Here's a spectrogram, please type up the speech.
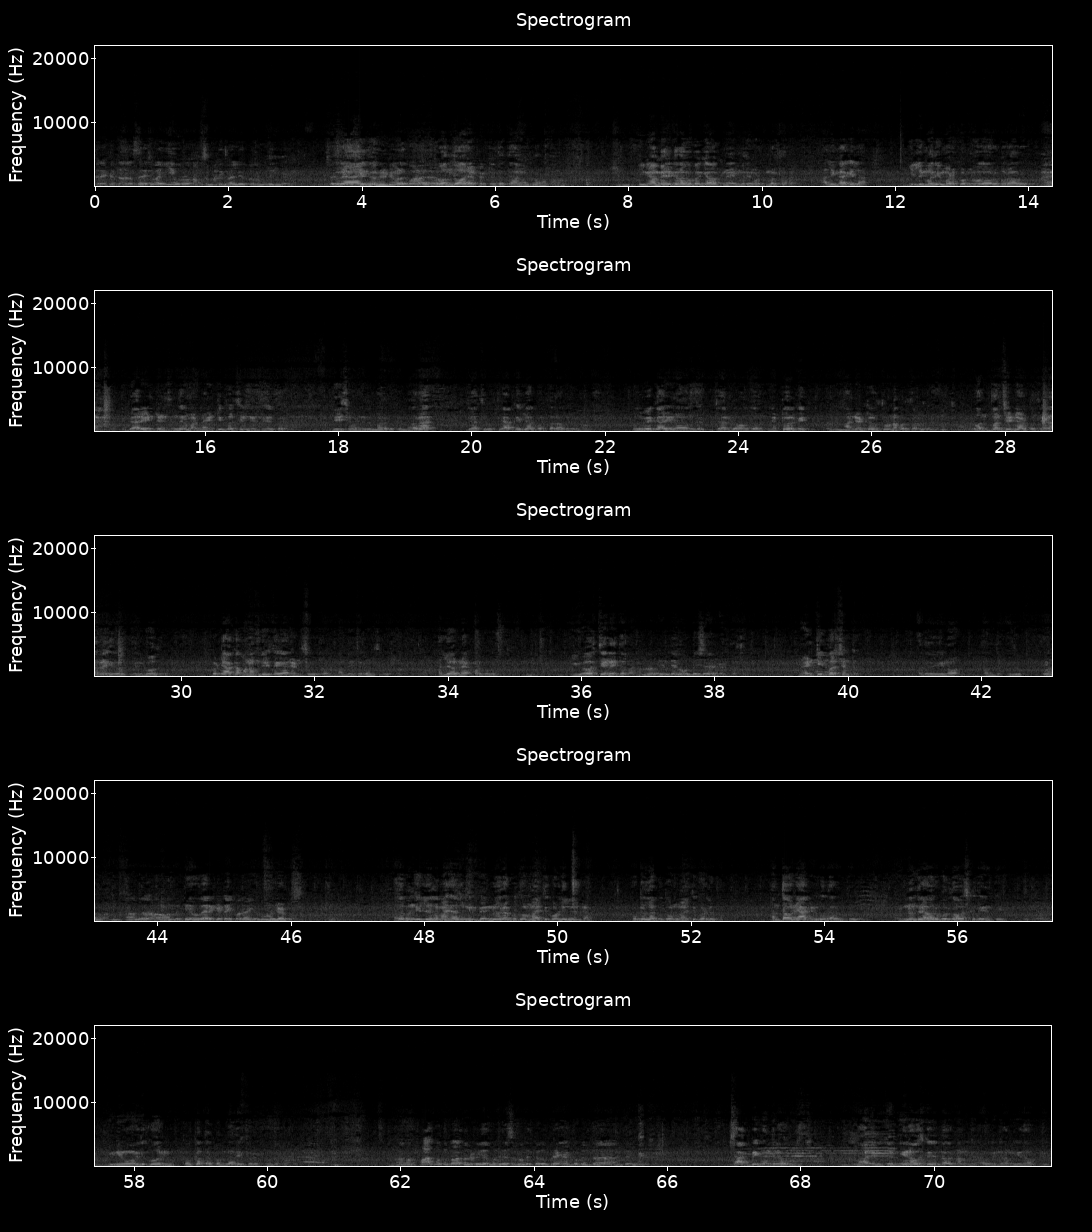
Sir ಯಾಕಂತಂದ್ರೆ ಸಹಜವಾಗಿ ಇವರು ನಮ್ಮ ಸಂಬಂಧಿಕರಲ್ಲಿ ಅನ್ನೋದು ಹಿಂಗೆ. ಕಮ್ಯುನಿಟಿ ಒಳಗೆ ಬಹಳ ಒಂದು ವಾರ ಎಫೆಕ್ಟ್ ಇರ್ತೈತೆ ಆಮೇಲೆ ಈಗ ಅಮೇರಿಕಾದಾಗ ಅಮೇರಿಕದಾಗ ಬಗ್ಗೆ ಯಾವಾಗ ಮದುವೆ ಮಾಡ್ಕೊಂಡು ಬರ್ತಾರೆ. ಅಲ್ಲಿ ಹಿಂಗಾಗಿಲ್ಲ. ಇಲ್ಲಿ ಮದುವೆ ಮಾಡ್ಕೊಂಡು ಹೋಗೋರು ಬರೋರು ಬೇರೆ ಇಂಟೆನ್ಷನ್ ಮಾಡಿ. ನೈಂಟಿ ಪರ್ಸೆಂಟ್ ಇಂಟೆನ್ಸ್ ಇರ್ತಾರೆ ದೇಶವನ್ನು ಇದನ್ನ ಮಾಡ್ಬೇಕನ್ನೋರ ಜಾಸ್ತಿ ಬರುತ್ತೆ ಯಾಕೆ ಇಲ್ಲಿ ಯಾಕೆ ಬರ್ತಾರೆ ಅವ್ರು ಏನು ಬರ್ಬೇಕಾದ್ರೆ ಏನೋ ಒಂದು ವಿಚಾರ ಅವ್ರದ್ದೊಂದು ನೆಟ್ವರ್ಕ್ ಐತಿ. ಆ ನೆಟ್ವರ್ಕ್ ತಗೊಂಡ ಬರ್ತಾರೆ ಒಂದು ಪರ್ಸೆಂಟ್ ಎರಡು ಪರ್ಸೆಂಟ್ ಏನಾದ್ರೆ ಇರ್- ಇರ್ಬೋದು. ಬಟ್ ಯಾಕಪ್ಪ ನಮ್ಮ ದೇಶದಾಗ ಯಾರು ಹೆಣ್ಣು ಸಿಗೋದು ನಮ್ಮ ದೇಶದಾಗ ಹೆಣ್ಣು ಸಿಗೋದು ಅಲ್ಲಿ ಅವ್ರನ್ನ ಯಾಕೆ ಮಾಡ್ಕೋಬೇಕು? ಈ ವ್ಯವಸ್ಥೆ ಏನೈತಲ್ಲ? ಉದ್ದೇಶ ನೈಂಟಿ ಪರ್ಸೆಂಟ್ ಅದು ಏನೋ ಒಂದು ಇದು ಏನೋ. ಅಂದ್ರೆ ಒಂದು ಟೈಪ್ ಅದ ಬಂದು ಇಲ್ಲಿ ಎಲ್ಲ ಮಾಹಿತಿ ಅಲ್ಲಿ ನಿಮ್ಮ ಬೆಂಗಳೂರಾಗ ಕುತ್ಕೊಂಡು ಮಾಹಿತಿ ಕೊಡ್ಲಿಲ್ಲ ನಾವು ಹೋಟೆಲ್ದಾಗ ಕುತ್ಕೊಂಡು ಮಾಹಿತಿ ಕೊಡಲಿಲ್ಲ. ಅಂಥವ್ರನ್ನ ಯಾಕೆ ಹಿಡ್ಕೋತಾರೆ ಅಂತೀವಿ ಇನ್ನೊಂದ್ರೆ ಅವರು ಬರೋದು ಅವಶ್ಯಕತೆ ಏನಂತೆ? ಈಗ ನೀವು ಇದಕ್ಕೆ ಹೋಗಿ ನೀವು. ಕಲ್ಕತ್ತಾ ಬಾಂಗ್ಲಾದೇಶ ಬರ್ಬೋದು ನಮ್ಮ ಪಾಕ್ ಮತ್ತು ಭಾರತ ನಡುವೆ ಮದುವೆ ಸಂಬಂಧಕ್ಕೆ ಅದು ಬ್ರೇಕ್ ಹಾಕ್ಬೇಕಂತ ಅಂತೇಳಿ ಯಾಕೆ ಬೇಕಂದ್ರೆ ಅವ್ರು ನಾನು ನಿಮ್ಗೆ ಏನು ಅವಶ್ಯಕತೆ ಇತ್ತು ಅವ್ರು ನಮಗೆ ಅವರಿಂದ ನಮ್ಗೆ ಏನಾಗ್ತದೆ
